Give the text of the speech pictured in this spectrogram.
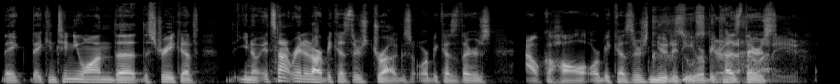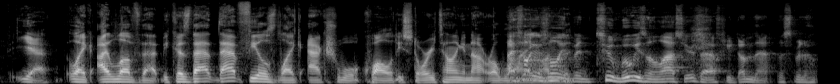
They they continue on the the streak of you know it's not rated R because there's drugs or because there's alcohol or because there's nudity or because the there's out of you. yeah like I love that because that that feels like actual quality storytelling and not I relying feel like there's on only the, been two movies in the last years after you've done that. That's been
